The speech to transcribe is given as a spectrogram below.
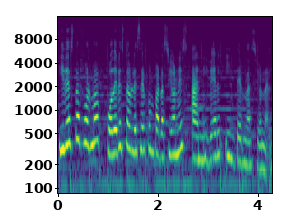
y de esta forma poder establecer comparaciones a nivel internacional.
